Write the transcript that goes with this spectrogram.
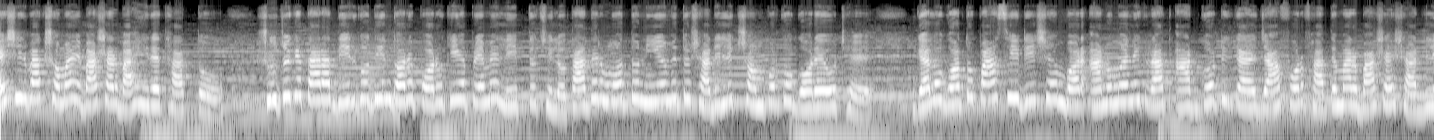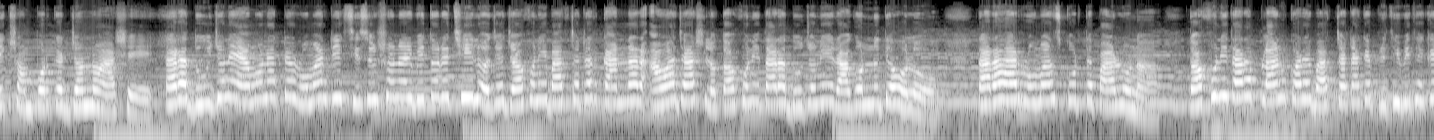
বেশিরভাগ সময় বাসার বাহিরে থাকতো। সুযোগে তারা দীর্ঘদিন ধরে পরকীয় প্রেমে লিপ্ত ছিল। তাদের মধ্যে নিয়মিত শারীরিক সম্পর্ক গড়ে ওঠে। গেল গত পাঁচই ডিসেম্বর আনুমানিক রাত আট ঘটিকায় জাফর ফাতেমার বাসায় শারীরিক সম্পর্কের জন্য আসে। তারা দুইজনে এমন একটা রোমান্টিক সিচুয়েশনের ভিতরে ছিল যে যখনই বাচ্চাটার কান্নার আওয়াজ আসলো, তখনই তারা দুজনেই রাগান্বিত হলো। তারা আর রোমান্স করতে পারল না। তখনই তারা প্ল্যান করে বাচ্চাটাকে পৃথিবী থেকে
